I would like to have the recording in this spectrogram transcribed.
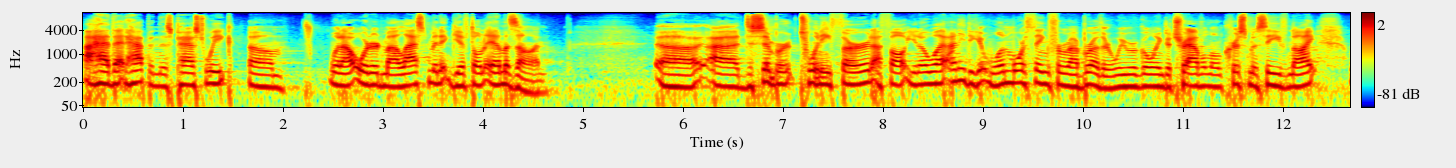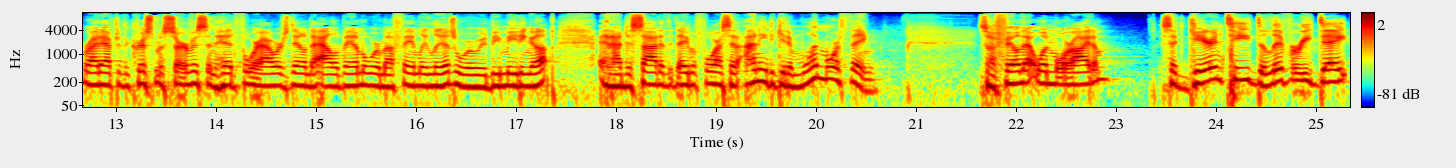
I had that happen this past week um, when I ordered my last minute gift on Amazon. uh, uh, December 23rd, I thought, you know what? I need to get one more thing for my brother. We were going to travel on Christmas Eve night right after the Christmas service and head four hours down to Alabama where my family lives, where we'd be meeting up. And I decided the day before, I said, I need to get him one more thing. So I found that one more item. Said, guaranteed delivery date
